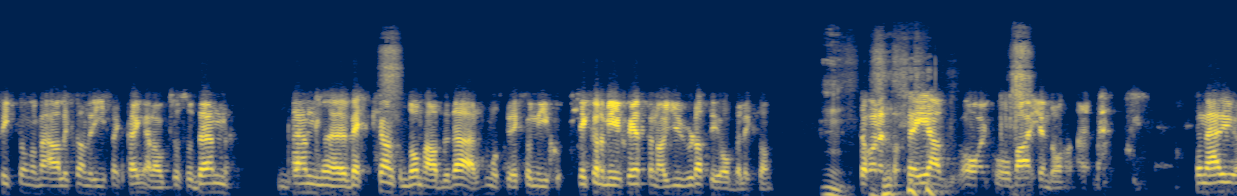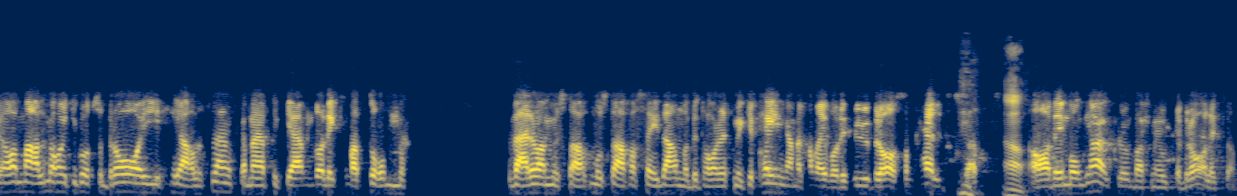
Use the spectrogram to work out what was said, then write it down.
fick de de här Alexander Isak-pengarna också. Så den, den veckan som de hade där måste ekonomi, ekonomichefen ha hjulat i jobbet liksom. Mm. Det var att säga AIK och Bayern då. Sen är det ju, ja, Malmö har inte gått så bra i, i allsvenskan, men jag tycker ändå liksom att de värvar Mustafa, Mustafa Zeidan och betalar rätt mycket pengar, men han har ju varit hur bra som helst. Så att, ja. ja. det är många klubbar som har gjort det bra liksom.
